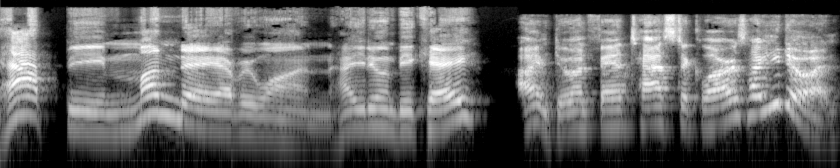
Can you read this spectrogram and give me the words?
Happy Monday, everyone. How you doing, BK? I'm doing fantastic, Lars. How you doing?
